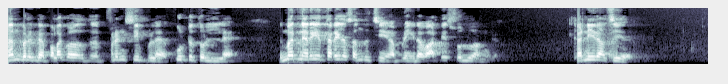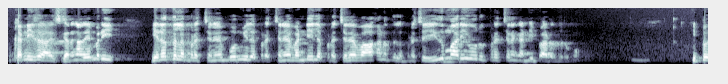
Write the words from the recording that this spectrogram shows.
நண்பர்கிட்ட பழக்க ஃப்ரெண்ட்ஷிப்ல கூட்டு தொழில இது மாதிரி நிறைய தடைகளை சந்திச்சு அப்படிங்கிற வார்த்தையை சொல்லுவாங்க. கன்னிராசி கன்னிராசிக்காரங்க அதே மாதிரி இடத்துல பிரச்சனை பூமியில பிரச்சனை வண்டியில பிரச்சனை வாகனத்துல பிரச்சனை இது மாதிரி ஒரு பிரச்சனை கண்டிப்பா இருந்திருக்கும். இப்ப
